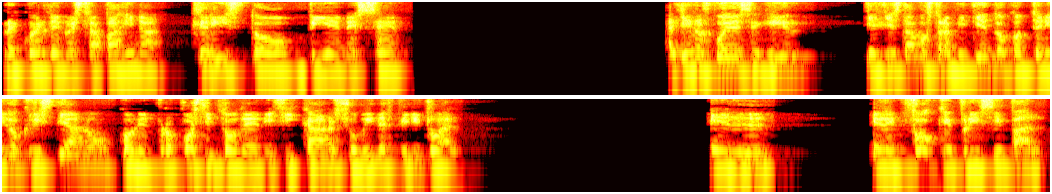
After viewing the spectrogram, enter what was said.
Recuerden nuestra página Cristo Viene Ser. Allí nos puede seguir y allí estamos transmitiendo contenido cristiano con el propósito de edificar su vida espiritual. El, el enfoque principal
